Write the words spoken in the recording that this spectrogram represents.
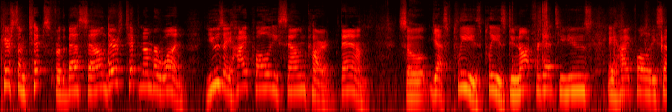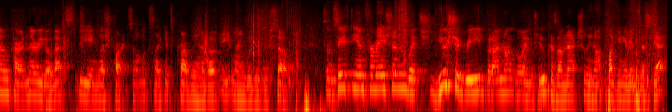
Here's some tips for the best sound. There's tip number one. Use a high quality sound card. Bam. So yes, please, please do not forget to use a high quality sound card. And there we go, that's the English part. So it looks like it's probably in about eight languages or so. Some safety information, which you should read, but I'm not going to because I'm actually not plugging it in just yet.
